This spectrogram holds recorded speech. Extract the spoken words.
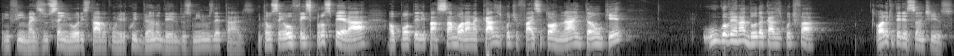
Enfim, mas o Senhor estava com ele, cuidando dele dos mínimos detalhes. Então o Senhor o fez prosperar ao ponto dele passar a morar na casa de Potifar e se tornar então o quê? O governador da casa de Potifar. Olha que interessante isso.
